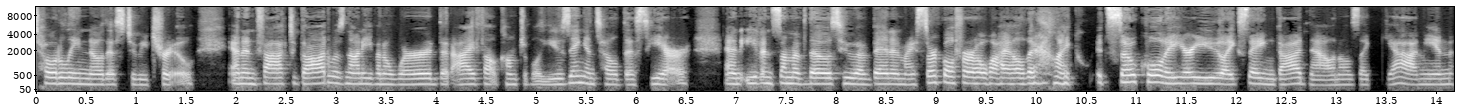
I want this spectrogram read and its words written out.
totally know this to be true. And in fact, God was not even a word that I felt comfortable using until this year. And even some of those who have been in my circle for a while, they're like, it's so cool to hear you like saying God now. And I was like, yeah, I mean,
